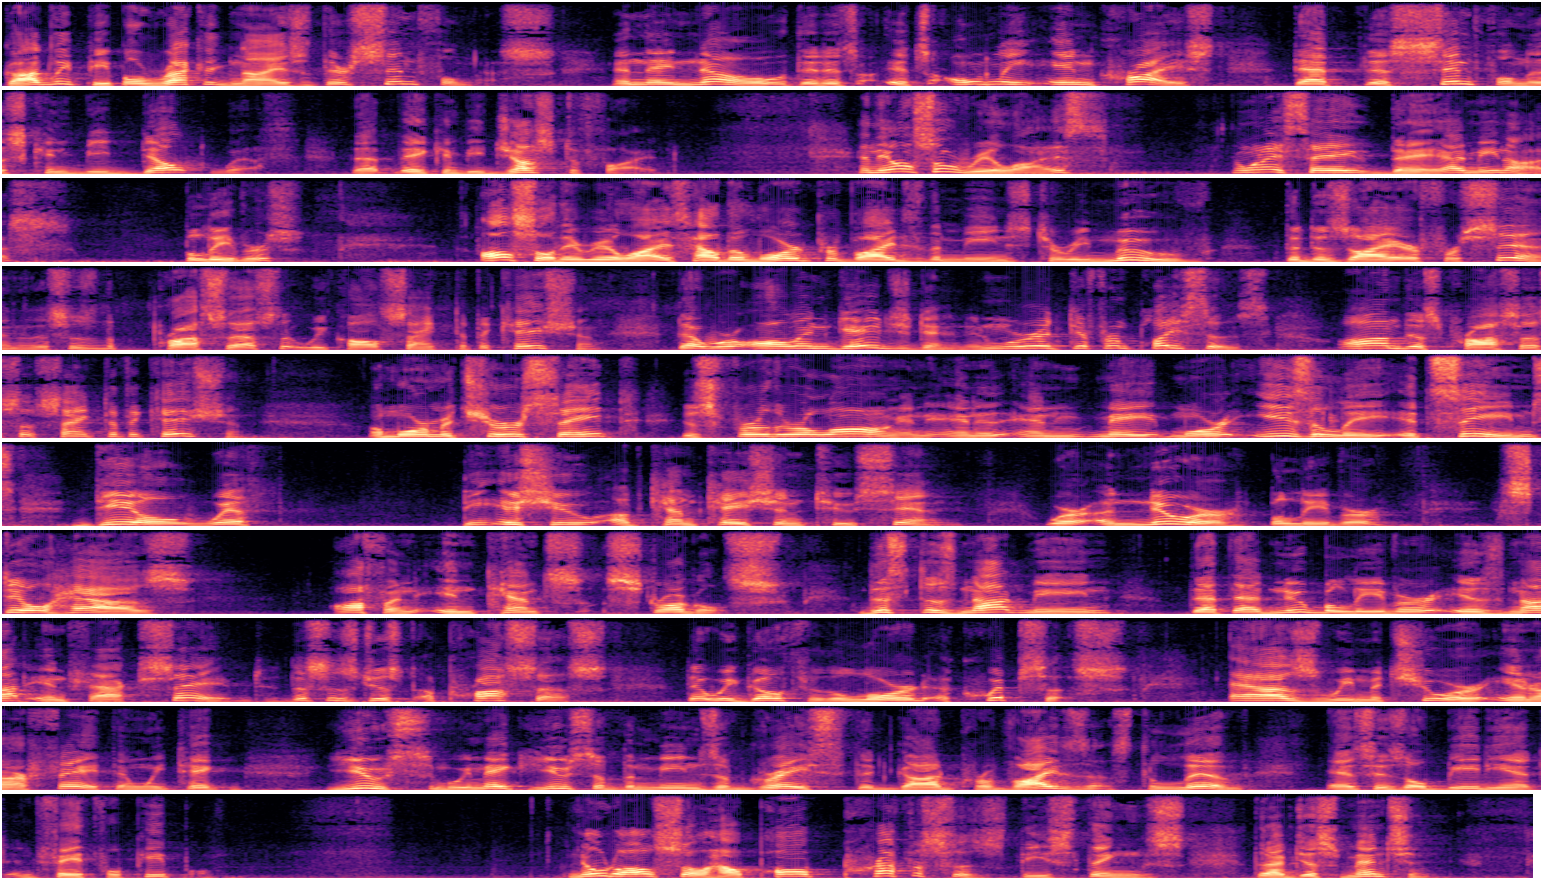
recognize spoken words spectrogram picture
godly people recognize their sinfulness and they know that it's, it's only in Christ that this sinfulness can be dealt with that they can be justified. And they also realize, and when I say they, I mean us, believers, also they realize how the Lord provides the means to remove the desire for sin. This is the process that we call sanctification, that we're all engaged in, and we're at different places on this process of sanctification. A more mature saint is further along and, and, and may more easily, it seems, deal with the issue of temptation to sin, where a newer believer still has often intense struggles. This does not mean that that new believer is not in fact saved. This is just a process that we go through. The Lord equips us as we mature in our faith and we take use, we make use of the means of grace that God provides us to live as his obedient and faithful people. Note also how Paul prefaces these things that I've just mentioned.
